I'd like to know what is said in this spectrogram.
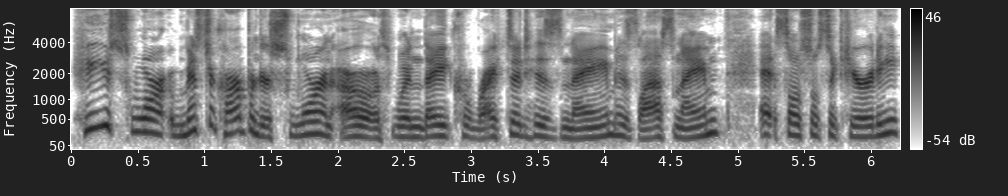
He swore, Mr. Carpenter swore an oath when they corrected his name, his last name, at Social Security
